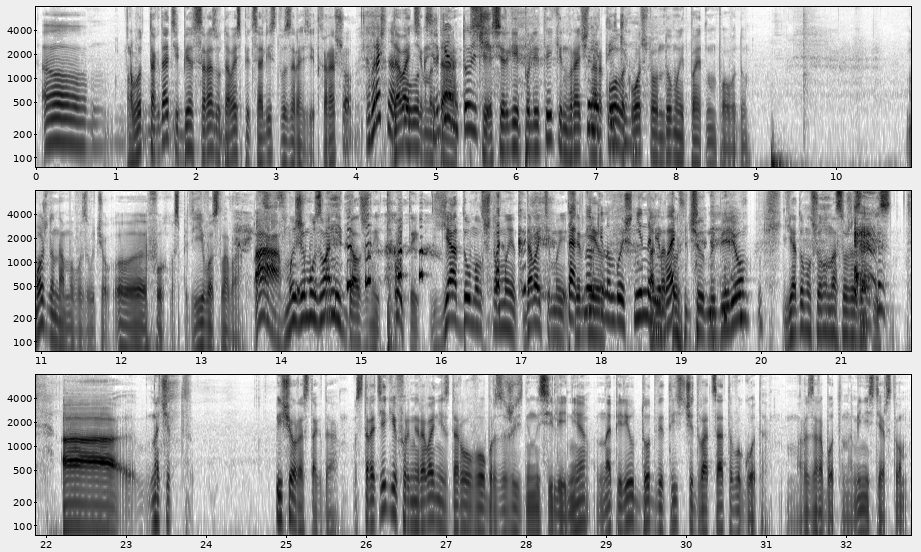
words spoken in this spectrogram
А вот тогда тебе сразу давай специалист возразит, хорошо? Врач-нарколог Давайте мы, Сергей да, Анатольевич... Сергей Политыкин, врач-нарколог, вот что он думает по этому поводу. Можно нам его звучок? Э, фу, господи, его слова. А, мы же ему звонить должны. Тьфу ты. Я думал, что мы... Давайте мы так, Сергею больше не наливать. Наберем. Я думал, что он у нас уже записан. А, значит, еще раз тогда. Стратегия формирования здорового образа жизни населения на период до 2020 года разработана министерством.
